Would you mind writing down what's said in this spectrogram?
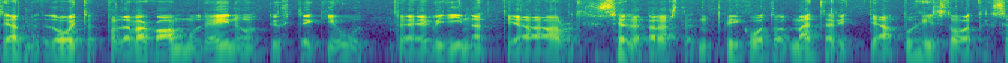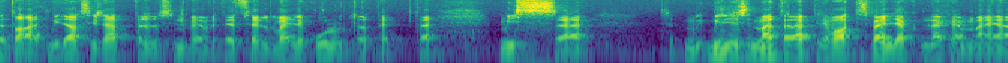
seadmete tootjad pole väga ammu teinud ühtegi uut eh, vidinat ja arvatakse just sellepärast, et nad kõik ootavad Matterit ja põhiliselt oodatakse seda, et mida siis Apple siin WWDC-l välja kuulutab, et mis milline see Matter Apple'i vaates välja hakkab nägema ja,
